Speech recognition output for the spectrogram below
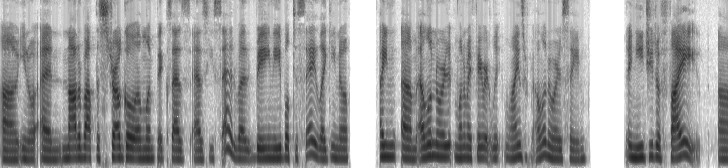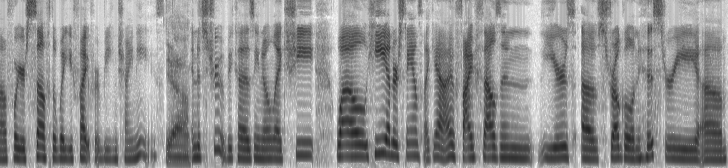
Uh, you know, and not about the struggle Olympics as as he said, but being able to say like you know. I um Eleanor one of my favorite li- lines from Eleanor is saying I need you to fight uh, for yourself the way you fight for being Chinese. Yeah. And it's true because, you know, like she, while he understands, like, yeah, I have 5,000 years of struggle and history um,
